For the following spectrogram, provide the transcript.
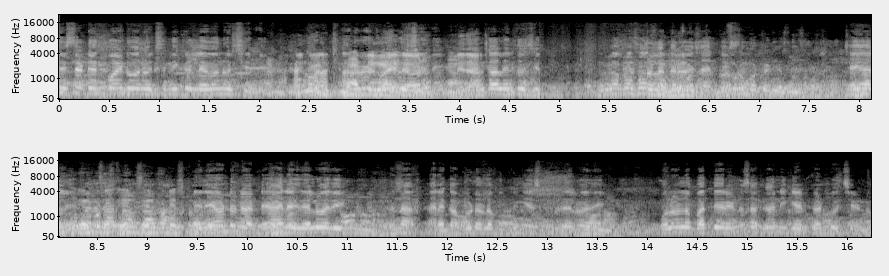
తీస్తే టెన్ పాయింట్ వన్ వచ్చింది ఇక్కడ లెవెన్ వచ్చింది. అక్కడ 12 వచ్చింది. వెనకాల ఎంత వచ్చింది? దుర్గాప్రసాద్ వాళ్ళందరూ వ్యవసాయానికి వస్తారు. చేయాలి. నేను ఏమంటున్నా అంటే ఆయనకు తెలియదు. అన్న ఆయన కంప్యూటర్లో బుకింగ్ చేసుకుంటే తెలియదు. పొలంలో పత్తి ఎరిండు చక్కగా నీ గేట్ కట్టుకు వచ్చిండు.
